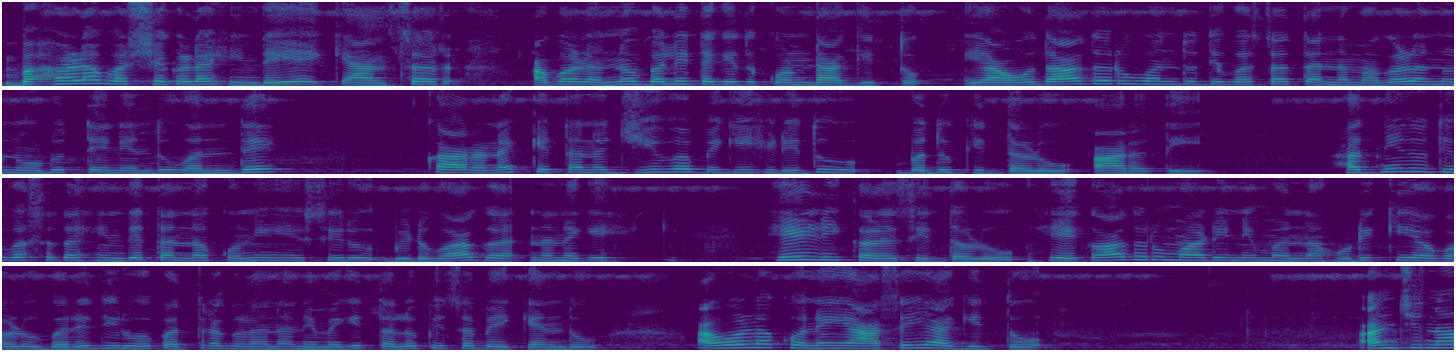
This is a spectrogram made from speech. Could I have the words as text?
ಬಹಳ ವರ್ಷಗಳ ಹಿಂದೆಯೇ ಕ್ಯಾನ್ಸರ್ ಅವಳನ್ನು ಬಲಿ ತೆಗೆದುಕೊಂಡಾಗಿತ್ತು. ಯಾವುದಾದರೂ ಒಂದು ದಿವಸ ತನ್ನ ಮಗಳನ್ನು ನೋಡುತ್ತೇನೆಂದು ಒಂದೇ ಕಾರಣಕ್ಕೆ ತನ್ನ ಜೀವ ಬಿಗಿ ಹಿಡಿದು ಬದುಕಿದ್ದಳು ಆರತಿ. ಹದಿನೈದು ದಿವಸದ ಹಿಂದೆ ತನ್ನ ಕೊನೆಯುಸಿರು ಬಿಡುವಾಗ ನನಗೆ ಹೇಳಿ ಕಳಿಸಿದ್ದಳು ಹೇಗಾದರೂ ಮಾಡಿ ನಿಮ್ಮನ್ನ ಹುಡುಕಿ ಅವಳು ಬರೆದಿರುವ ಪತ್ರಗಳನ್ನು ನಿಮಗೆ ತಲುಪಿಸಬೇಕೆಂದು. ಅವಳ ಕೊನೆಯ ಆಸೆಯಾಗಿತ್ತು ಅಂಜನಾ,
